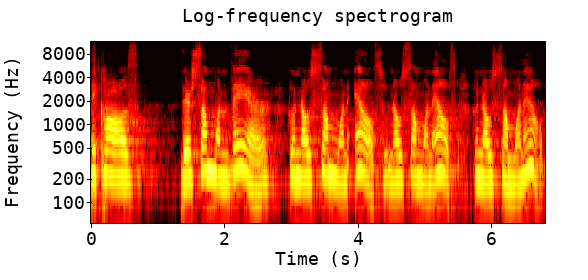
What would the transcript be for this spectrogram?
Because there's someone there who knows someone else who knows someone else who knows someone else.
